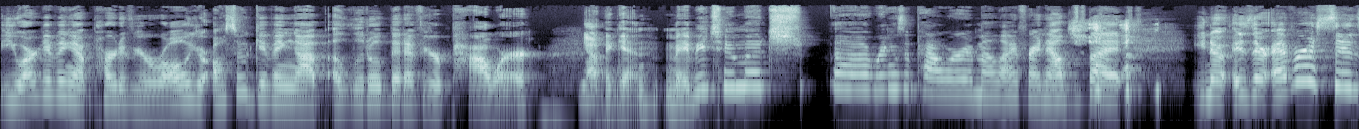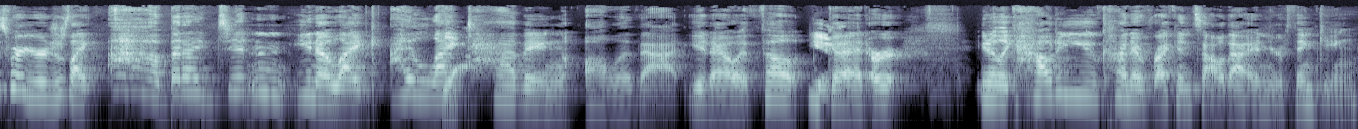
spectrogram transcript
you are giving up part of your role you're also giving up a little bit of your power yep. again maybe too much uh, rings of power in my life right now but you know is there ever a sense where you're just like ah but i didn't you know like i liked yeah. having all of that you know it felt yeah. good or you know, like how do you kind of reconcile that in your thinking?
